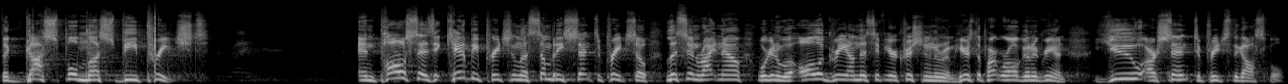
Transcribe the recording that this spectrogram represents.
the gospel must be preached. And Paul says it can't be preached unless somebody's sent to preach. So, listen right now, we're gonna all agree on this if you're a Christian in the room. Here's the part we're all gonna agree on you are sent to preach the gospel.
